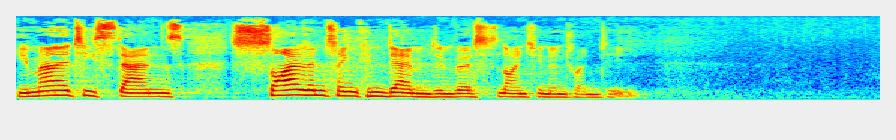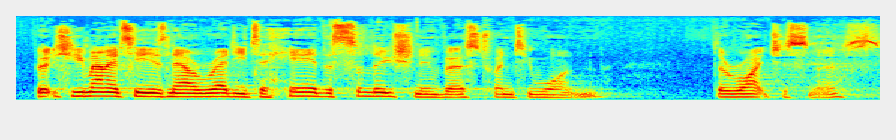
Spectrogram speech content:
Humanity stands silent and condemned in verses 19 and 20. But humanity is now ready to hear the solution in verse 21 the righteousness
